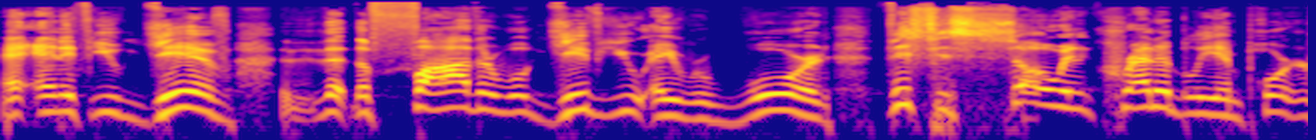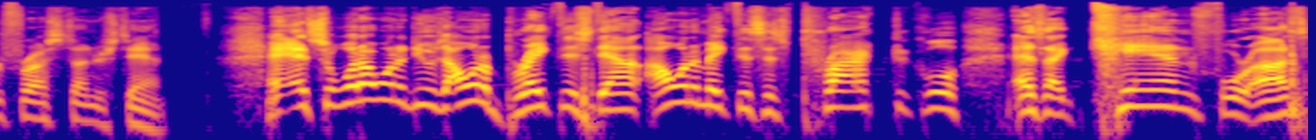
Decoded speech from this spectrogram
And, and if you give, the, the Father will give you a reward. This is so incredibly important for us to understand. And so, what I want to do is, I want to break this down. I want to make this as practical as I can for us.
